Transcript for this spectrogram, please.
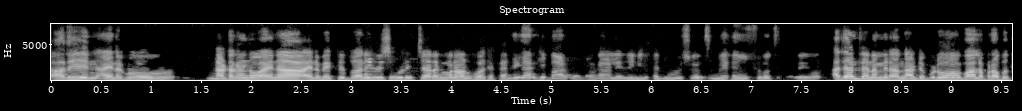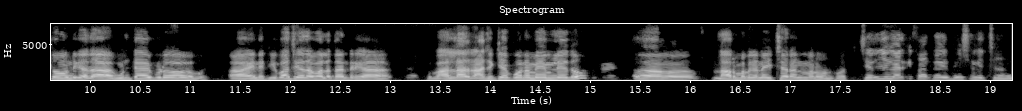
అది ఆయనకు నటనను ఆయన ఆయన వ్యక్తిత్వాన్ని చూసి కూడా ఇచ్చారని మనం అనుకోవచ్చు. కన్నీ గారికి రాలేదు అదే అంటలేనా? మీరు అన్నట్టు ఇప్పుడు వాళ్ళ ప్రభుత్వం ఉంది కదా ఉంటే ఇప్పుడు ఆయనకి ఇవ్వచ్చు కదా వాళ్ళ తండ్రిగా. వాళ్ళ రాజకీయ కోణం ఏం లేదు. నార్మల్ గానే ఇచ్చారని మనం అనుకోవచ్చు. చిరంజీవి గారికి పెద్ద విభూషణ ఇచ్చారు.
